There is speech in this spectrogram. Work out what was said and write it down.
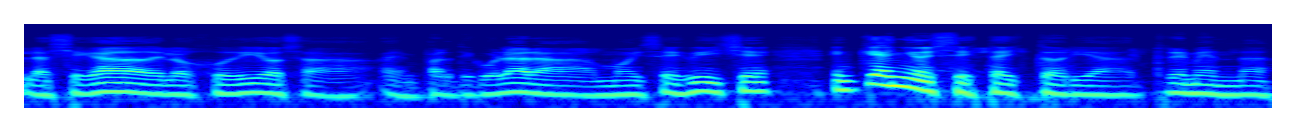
la llegada de los judíos, a, en particular a Moisés Ville. ¿En qué año es esta historia tremenda?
